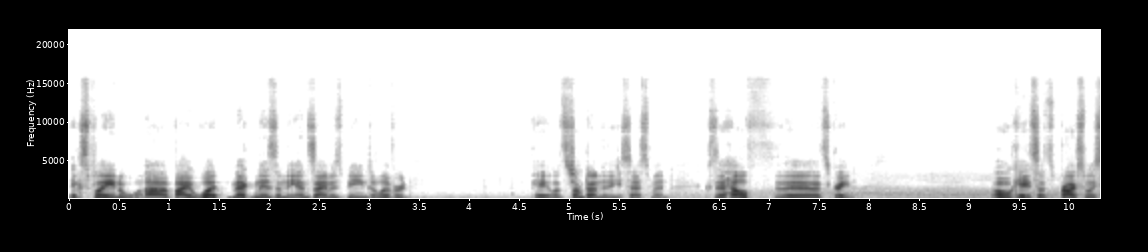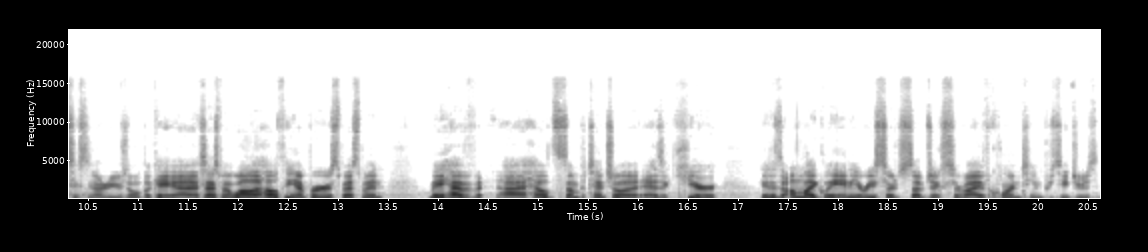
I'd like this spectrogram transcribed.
explained uh, by what mechanism the enzyme is being delivered. Okay, let's jump down to the assessment because the health that's great. Oh, okay, so it's approximately 1600 years old. Okay, uh, assessment. While a healthy emperor specimen may have uh, held some potential as a cure, it is unlikely any research subjects survived quarantine procedures.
